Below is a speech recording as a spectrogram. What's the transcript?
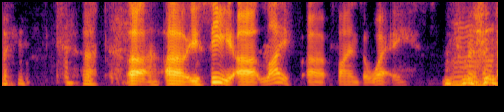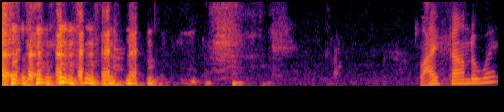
way. Uh, uh, you see, uh, life uh, finds a way. Life found a way.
